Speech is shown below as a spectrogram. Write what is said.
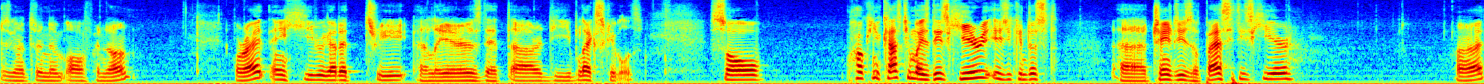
Just gonna turn them off and on alright and here we got three uh, layers that are the black scribbles. So how can you customize this here is you can just uh, change these opacities here. Alright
